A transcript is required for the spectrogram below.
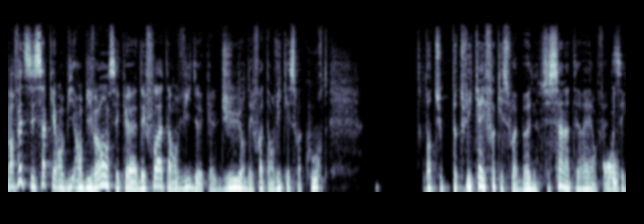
Bah, en fait, c'est ça qui est ambi- ambivalent c'est que des fois, tu as envie de- qu'elle dure, des fois, tu as envie qu'elle soit courte. Dans, tu- dans tous les cas, il faut qu'elle soit bonne. C'est ça l'intérêt, en fait. Ouais. C'est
